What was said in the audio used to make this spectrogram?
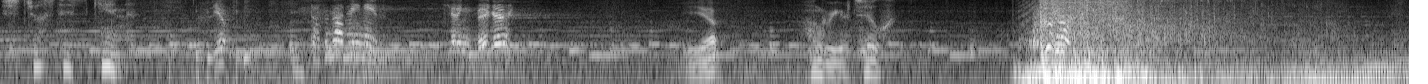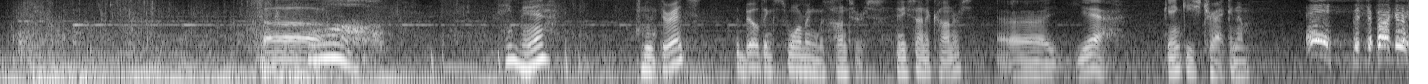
It's just his skin. Yep. Doesn't that mean he's getting bigger? Yep. Hungrier too. Tough. Whoa. Hey, man. New threads? The building's swarming with hunters. Any sign of Connors? Uh, yeah. Ganke's tracking him. Hey, Mr. Parker.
